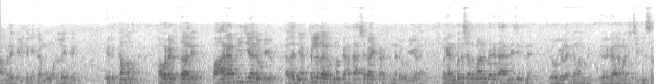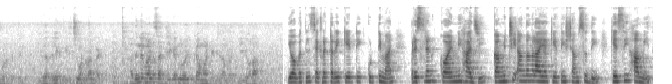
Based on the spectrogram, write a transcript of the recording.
നമ്മളെ ബിൽഡിങ്ങിന്റെ മുകളിലേക്ക് എടുക്കാം നമുക്ക്. അവിടെ എടുത്താൽ പാരാപീജിയ രോഗികൾ അതായത് ഞെട്ടിൽ തകർന്നൊക്കെ ഹതാശരായി കിടക്കുന്ന രോഗികളെ ഒരു എൺപത് ശതമാനം വരെ ഡാമേജിലെ രോഗികളൊക്കെ നമുക്ക് ദീർഘകാലമായിട്ട് ചികിത്സ കൊടുത്തിട്ട് ജീവിതത്തിലേക്ക് തിരിച്ചു കൊണ്ടുവരാൻ കഴിയും. അതിന് വേണ്ട സജ്ജീകരണം ഒരുക്കാൻ വേണ്ടിയിട്ട് നമ്മൾ തീവ്ര യോഗത്തിൽ secretary K T Kuttiman president Koyanni Haji committee അംഗങ്ങളായ K T Shamsuddin K C Hameed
